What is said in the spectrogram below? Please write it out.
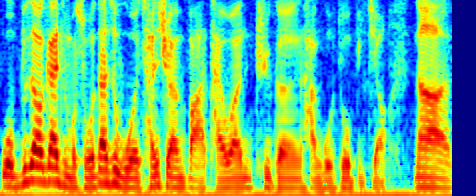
我不知道该怎么说，但是我很喜欢把台湾去跟韩国做比较。那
